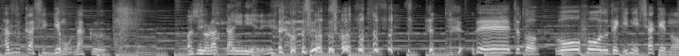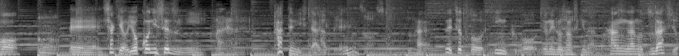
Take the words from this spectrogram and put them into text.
う恥ずかしげもなく、わしの楽観入りやで。そうそうそうそう。で、ちょっと、ウォーフォール的に鮭の、うん。えー鮭を横にせずに、はいはい。縦にしてあげて、そうそう。うんはい。で、ちょっとインクを、米広さん好きな版画のずらしを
